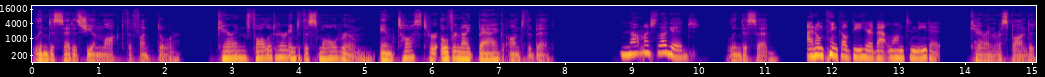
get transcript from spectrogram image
Linda said as she unlocked the front door. Karen followed her into the small room and tossed her overnight bag onto the bed. Not much luggage. Linda said. I don't think I'll be here that long to need it. Karen responded.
